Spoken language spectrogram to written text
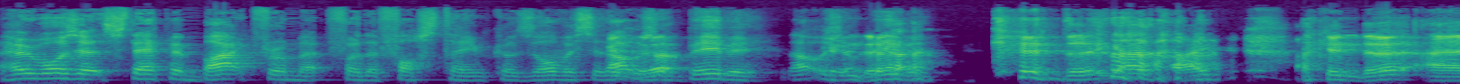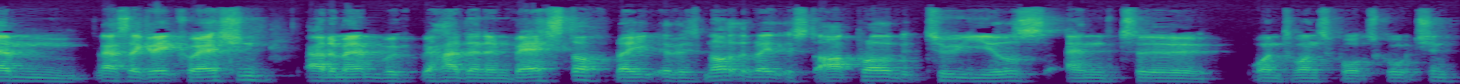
how was it stepping back from it for the first time? Because obviously that was a baby. That was couldn't your baby. Couldn't do it, I, I couldn't do it. Um, that's a great question. I remember we, had an investor, right? It was not the right to start, probably two years into one-to-one sports coaching.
